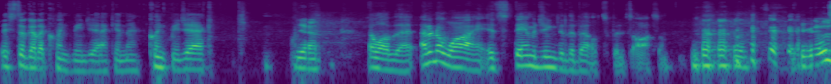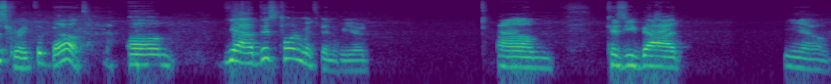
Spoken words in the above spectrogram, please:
They still got a clink me jack in there. Clink me jack. Yeah. I love that. I don't know why. It's damaging to the belts, but it's awesome. You're gonna scrape the belt. Um, yeah, this tournament's been weird. Um, because you've got, you know,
